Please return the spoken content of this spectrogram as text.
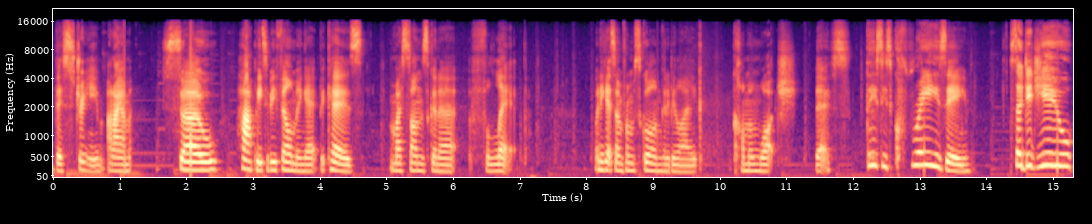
this stream and I am so happy to be filming it because my son's gonna flip. When he gets home from school, I'm gonna be like, come and watch this. This is crazy. So did you,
